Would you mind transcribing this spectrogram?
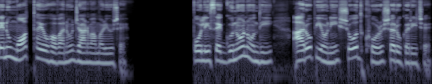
તેનું મોત થયું હોવાનું જાણવા મળ્યું છે. પોલીસે ગુનો નોંધી આરોપીઓની શોધખોળ શરૂ કરી છે.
